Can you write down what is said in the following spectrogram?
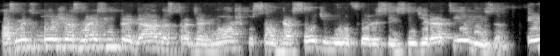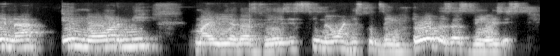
As metodologias mais empregadas para diagnóstico são reação de imunofluorescência indireta e ELISA. E na enorme maioria das vezes, se não arrisco dizer em todas as vezes,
